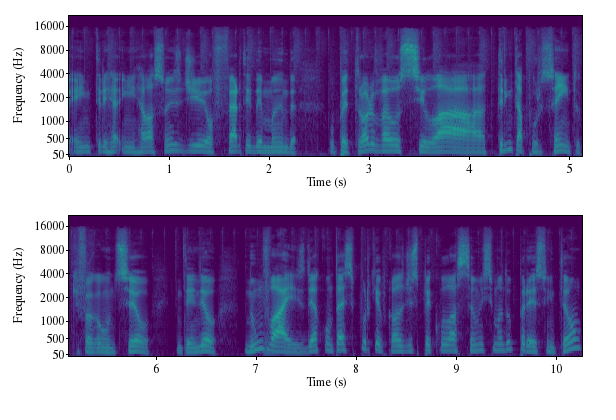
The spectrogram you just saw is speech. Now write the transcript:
entre, em relações de oferta e demanda, o petróleo vai oscilar 30%, que foi o que aconteceu, entendeu? Não vai. Isso daí acontece por quê? Por causa de especulação em cima do preço. Então,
